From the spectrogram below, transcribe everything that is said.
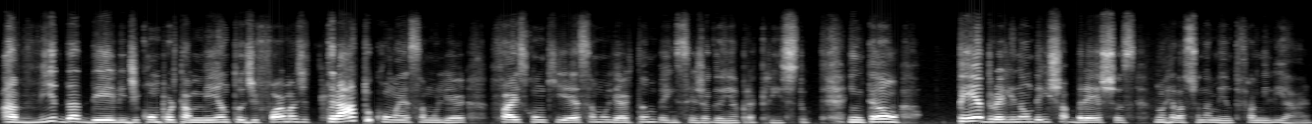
a vida dele de comportamento, de forma de trato com essa mulher faz com que essa mulher também seja ganha para Cristo. Então, Pedro, ele não deixa brechas no relacionamento familiar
